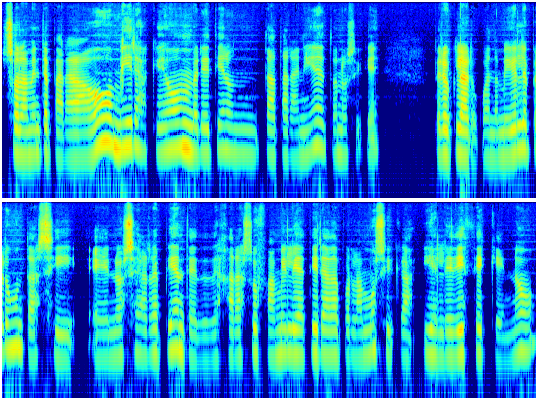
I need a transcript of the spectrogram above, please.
solamente para, oh, mira, qué hombre, tiene un tataranieto, no sé qué. Pero claro, cuando Miguel le pregunta si eh, no se arrepiente de dejar a su familia tirada por la música y él le dice que no,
